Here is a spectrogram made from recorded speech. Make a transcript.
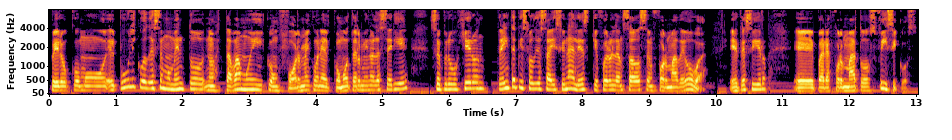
pero como el público de ese momento no estaba muy conforme con el cómo terminó la serie, se produjeron 30 episodios adicionales que fueron lanzados en forma de OVA, es decir, eh, para formatos físicos.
